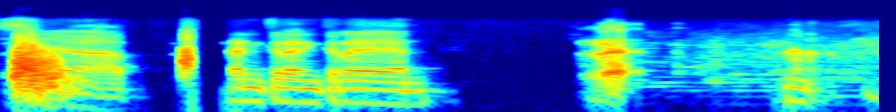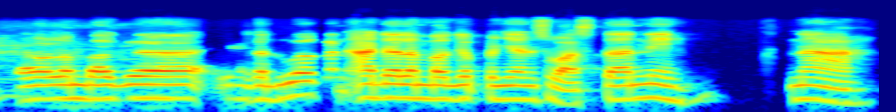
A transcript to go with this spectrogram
Siap. Keren keren keren. Nah. Nah, kalau lembaga yang kedua kan ada lembaga penyiaran swasta nih. Nah,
